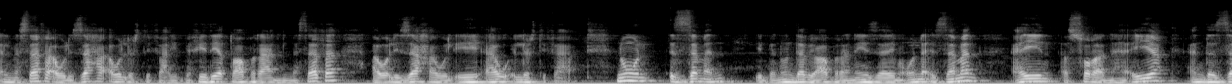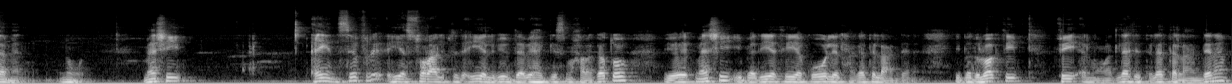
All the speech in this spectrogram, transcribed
المسافة أو الإزاحة أو الارتفاع. يبقى في ديت تعبر عن المسافة أو الإزاحة والإيه أو الارتفاع. نون الزمن يبقى نون ده بيعبر عن إيه؟ زي ما قلنا الزمن عين السرعة النهائية عند الزمن نون. ماشي؟ عين صفر هي السرعة الابتدائية اللي بيبدأ بها الجسم حركته. ماشي؟ يبقى ديت هي كل الحاجات اللي عندنا. يبقى دلوقتي في المعادلات الثلاثة اللي عندنا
